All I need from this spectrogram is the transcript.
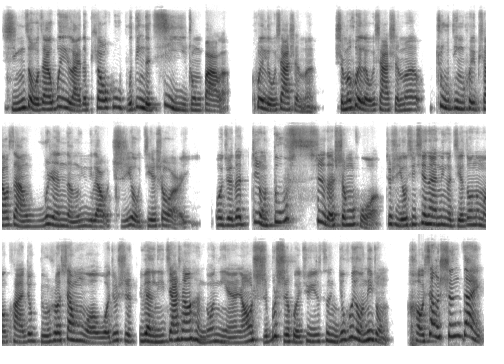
行走在未来的飘忽不定的记忆中罢了。会留下什么？什么会留下？什么注定会飘散？无人能预料，只有接受而已。我觉得这种都市的生活，就是尤其现在那个节奏那么快，就比如说像我，我就是远离家乡很多年，然后时不时回去一次，你就会有那种好像身在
